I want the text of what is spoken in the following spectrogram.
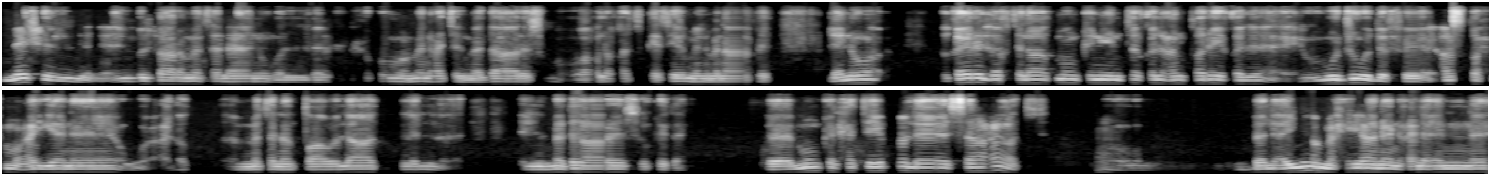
ليش الوزارة مثلا والحكومة منعت المدارس وأغلقت كثير من المنافذ؟ لأنه غير الاختلاط ممكن ينتقل عن طريق وجوده في أسطح معينة وعلى مثلا طاولات للمدارس وكذا. فممكن حتى يبقى ساعات. بل أيام أحيانا على أن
